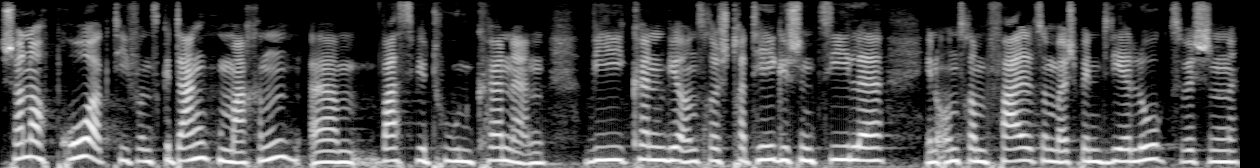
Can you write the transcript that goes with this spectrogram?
schon auch proaktiv uns Gedanken machen, ähm, was wir tun können. Wie können wir unsere strategischen Ziele, in unserem Fall zum Beispiel den Dialog zwischen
